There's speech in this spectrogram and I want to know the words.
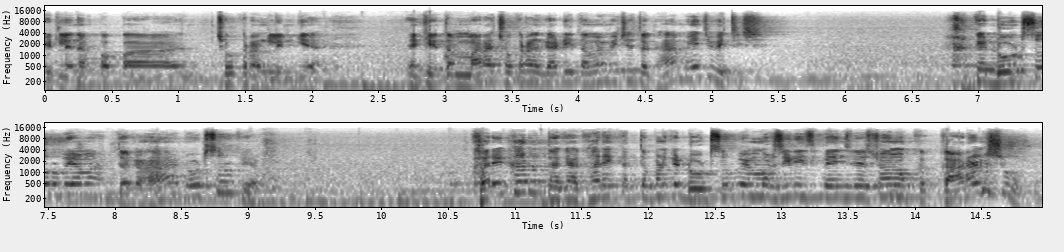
એટલે એના પપ્પા છોકરાને લઈને ગયા. એ કે, તમે મારા છોકરાની ગાડી તમે વેચી? તો હા, મેં જ વેચી છે. કે દોઢસો રૂપિયામાં? તો કે, હા, દોઢસો રૂપિયામાં. ખરેખર? તો કે, ખરેખર તો પણ કે દોઢસો રૂપિયા મર્સિડીઝ બેન્ચ વેચવાનું કારણ શું?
